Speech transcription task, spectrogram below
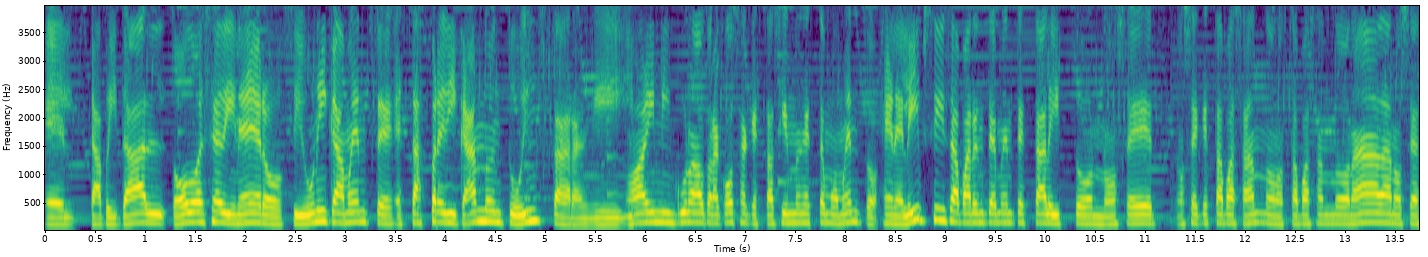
el capital, todo ese dinero, si únicamente estás predicando en tu Instagram y no hay ninguna otra cosa que está haciendo en este momento. En Elipsis aparentemente está listo. No sé, no sé qué está pasando. No está pasando nada. No se,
